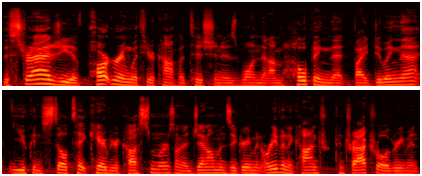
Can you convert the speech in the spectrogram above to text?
the strategy of partnering with your competition is one that I'm hoping that by doing that, you can still take care of your customers on a gentleman's agreement or even a contr contractual agreement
